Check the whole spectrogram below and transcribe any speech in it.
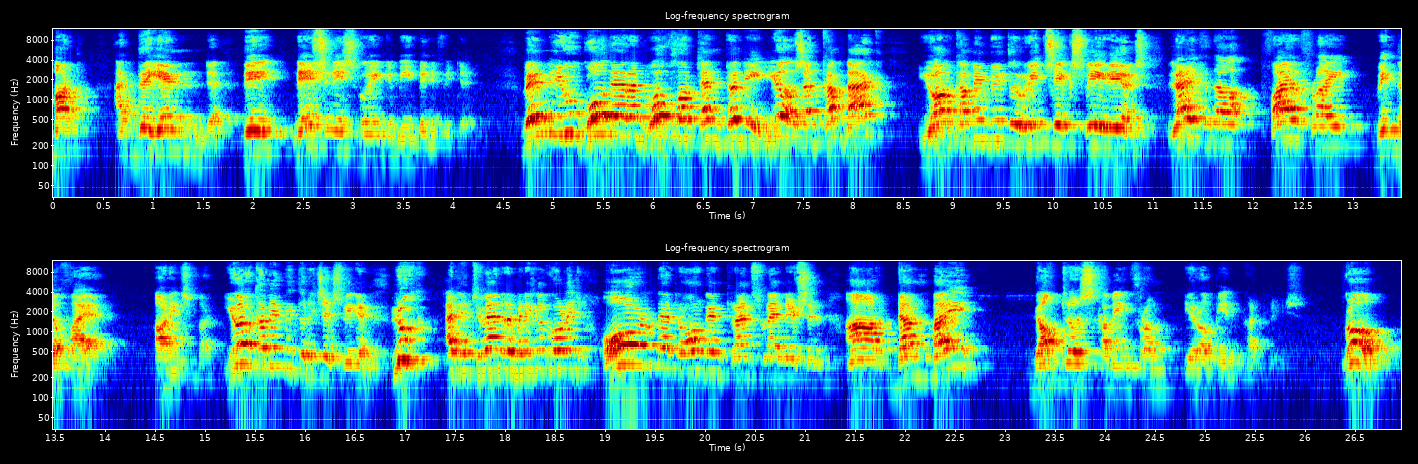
But at the end, the nation is going to be benefited. When you go there and work for 10, 20 years and come back, you are coming with a rich experience, like the firefly with the fire on its. You are coming with rich experience. Look at the Trivandrum Medical College, all that organ transplantation are done by doctors coming from European countries. Go!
